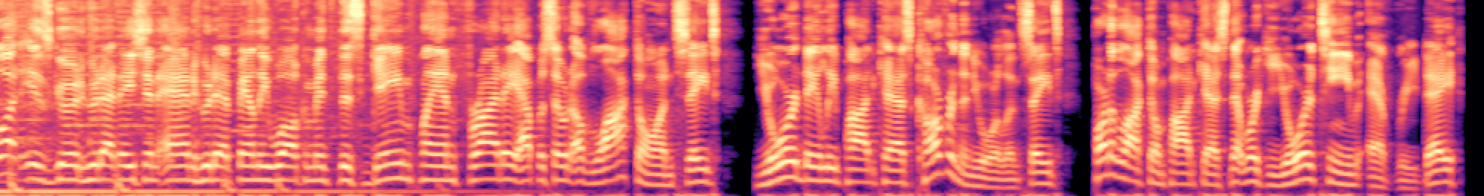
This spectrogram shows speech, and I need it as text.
What is good, Who Dat Nation and Who Dat family? Welcome into this Game Plan Friday episode of Locked On Saints your daily podcast covering the New Orleans Saints, part of the Locked On Podcast Network, your team every day.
